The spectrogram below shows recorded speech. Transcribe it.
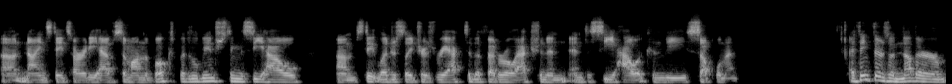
uh, nine states already have some on the books, but it'll be interesting to see how um, state legislatures react to the federal action and, and to see how it can be supplemented. I think there's another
